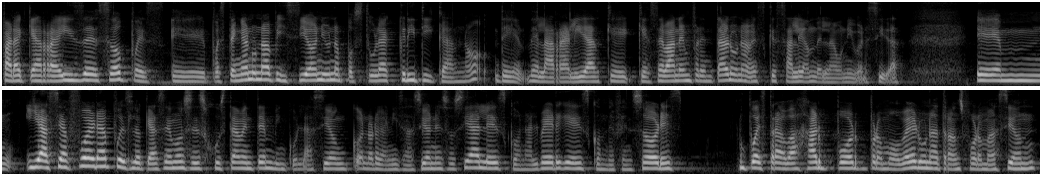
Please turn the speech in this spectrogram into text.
para que a raíz de eso pues, eh, pues tengan una visión y una postura crítica ¿no? de, la realidad que, se van a enfrentar una vez que salgan de la universidad. Eh, y hacia afuera, pues lo que hacemos es justamente en vinculación con organizaciones sociales, con albergues, con defensores, pues trabajar por promover una transformación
